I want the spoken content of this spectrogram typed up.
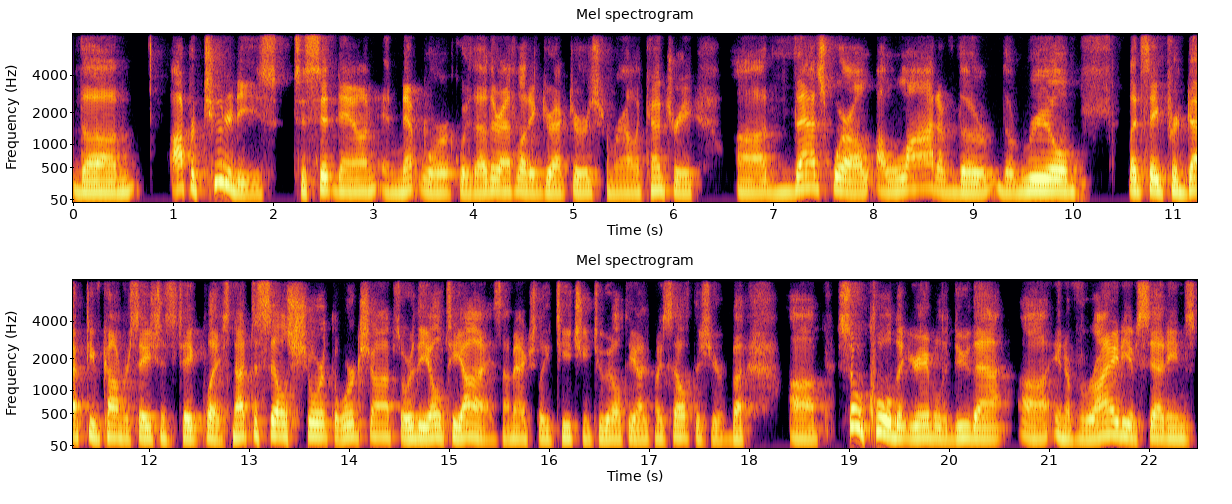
the um, opportunities to sit down and network with other athletic directors from around the country uh, that's where a, a, lot of the the real let's say productive conversations take place. Not to sell short the workshops or the ltis i'm actually teaching two ltis myself this year but uh, so cool that you're able to do that uh, in a variety of settings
